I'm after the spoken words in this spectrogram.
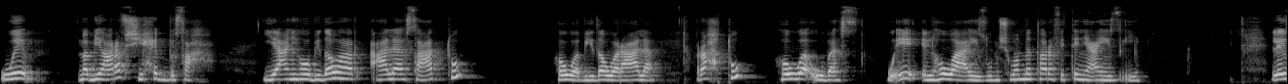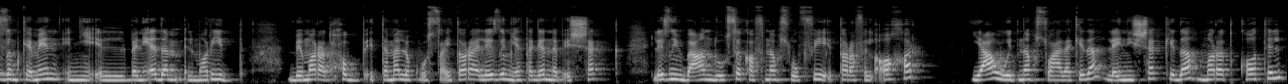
وما بيعرفش يحب صح. يعني هو بيدور على سعادته هو بيدور على راحته هو وبس. وإيه اللي هو عايزه؟ مش مهم الطرف التاني عايز إيه. لازم كمان إن البني آدم المريض بمرض حب التملك والسيطرة لازم يتجنب الشك لازم يبقى عنده ثقة في نفسه في الطرف الآخر يعود نفسه على كده لأن الشك ده مرض قاتل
